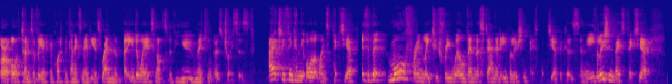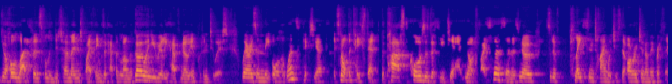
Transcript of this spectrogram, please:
Or alternatively, in quantum mechanics, maybe it's random. But either way, it's not sort of you making those choices. I actually think in the all at once picture is a bit more friendly to free will than the standard evolution based picture, because in the evolution based picture, your whole life is fully determined by things that happened long ago and you really have no input into it. Whereas in the all at once picture, it's not the case that the past causes the future and not vice versa. There's no sort of place in time which is the origin of everything.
